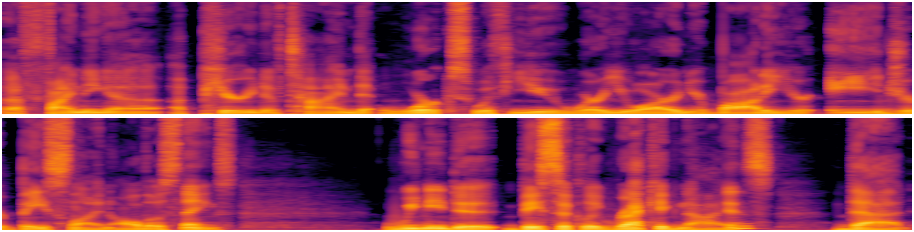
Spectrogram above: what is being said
uh, finding a, a period of time that works with you, where you are in your body, your age, your baseline, all those things. We need to basically recognize that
